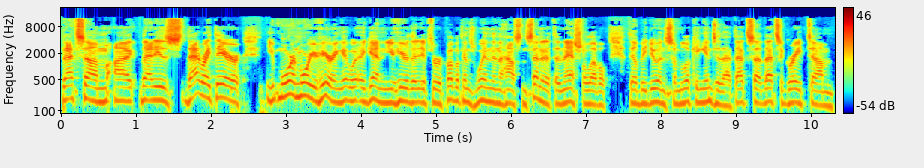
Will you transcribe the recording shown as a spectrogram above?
That's um, I that is that right there. You, more and more you're hearing it. Again, you hear that if the Republicans win in the House and Senate at the national level, they'll be doing some looking into that. That's uh, that's a great um,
